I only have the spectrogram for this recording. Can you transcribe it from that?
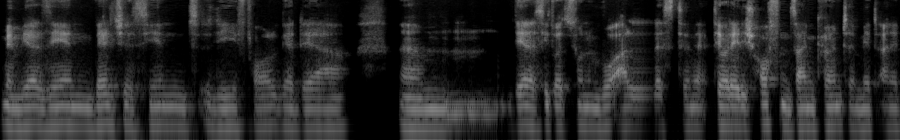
wenn wir sehen, welche sind die Folgen der ähm, der Situationen, wo alles theoretisch offen sein könnte, mit einer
